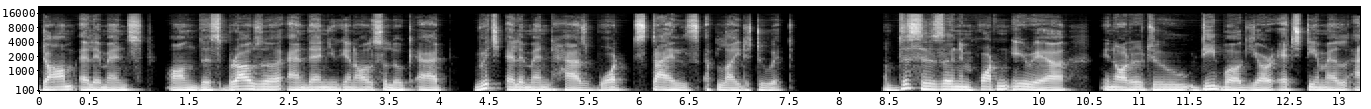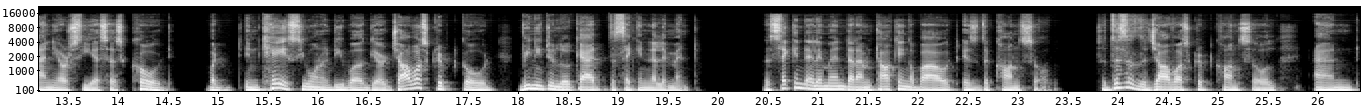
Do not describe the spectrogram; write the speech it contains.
DOM elements on this browser. And then you can also look at which element has what styles applied to it. Now, this is an important area in order to debug your HTML and your CSS code. But in case you want to debug your JavaScript code, we need to look at the second element. The second element that I'm talking about is the console. So this is the JavaScript console and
